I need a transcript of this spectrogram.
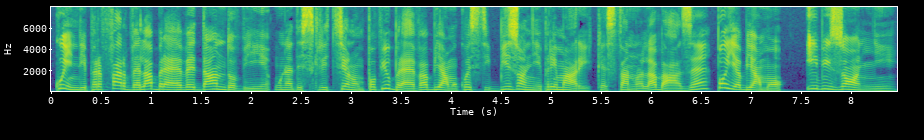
Quindi, per farvela breve, dandovi una descrizione un po' più breve, abbiamo questi bisogni primari che stanno alla base, poi abbiamo i bisogni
